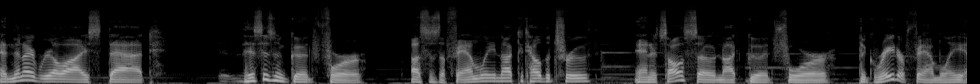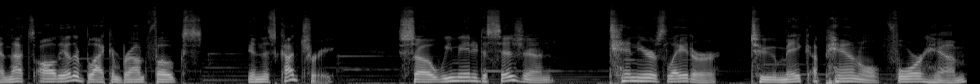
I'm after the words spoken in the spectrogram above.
and then I realized that this isn't good for us as a family not to tell the truth. And it's also not good for the greater family, and that's all the other black and brown folks in this country. So we made a decision 10 years later to make a panel for him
